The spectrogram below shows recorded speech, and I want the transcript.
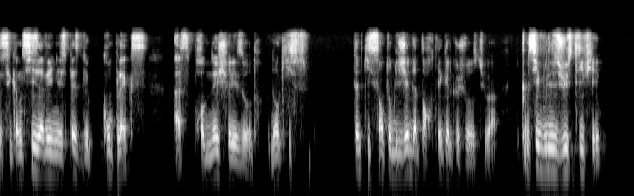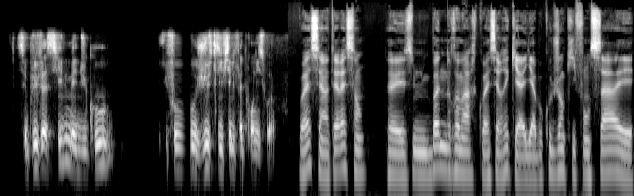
c'est comme s'ils avaient une espèce de complexe à se promener chez les autres. Donc peut-être qu'ils se sentent obligés d'apporter quelque chose, tu vois. Comme s'ils voulaient se justifier. C'est plus facile, mais du coup, il faut justifier le fait qu'on y soit. Ouais, c'est intéressant. C'est une bonne remarque, ouais. C'est vrai qu'il y, y, a beaucoup de gens qui font ça et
